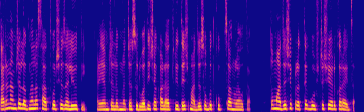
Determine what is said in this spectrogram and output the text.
कारण आमच्या लग्नाला सात वर्ष झाली होती आणि आमच्या लग्नाच्या सुरुवातीच्या काळात रितेश माझ्यासोबत खूप चांगला होता. तो माझ्याशी प्रत्येक गोष्ट शेअर करायचा.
